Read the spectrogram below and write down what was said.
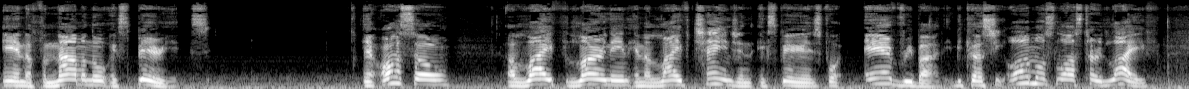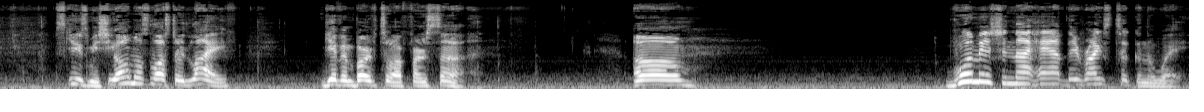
and a phenomenal experience. And also a life learning and a life changing experience for everybody because she almost lost her life. Excuse me, she almost lost her life giving birth to our first son. Um, women should not have their rights taken away.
